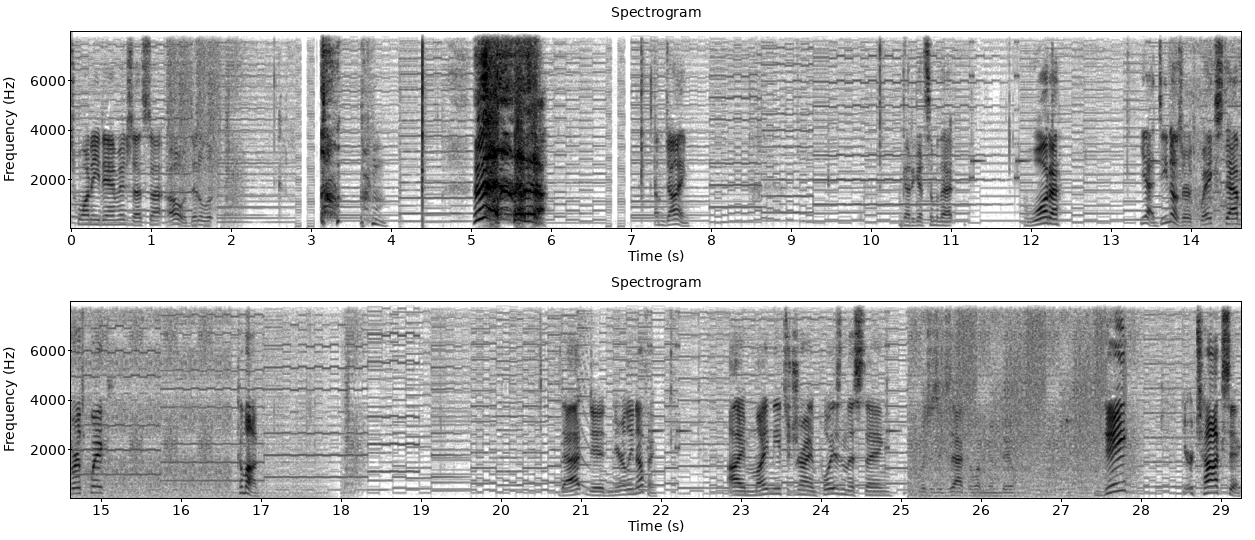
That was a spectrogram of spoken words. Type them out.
20 damage. That's not. Oh, it did a little. Dying. Gotta get some of that water. Yeah, Dino's Earthquake. Stab Earthquake. Come on. That did nearly nothing. I might need to try and poison this thing, which is exactly what I'm going to do. D, you're toxic.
